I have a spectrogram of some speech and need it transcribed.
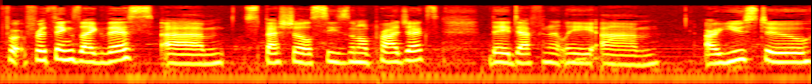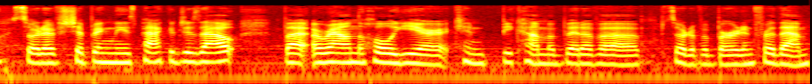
for, for things like this, um, special seasonal projects, they definitely um, are used to sort of shipping these packages out, but around the whole year, it can become a bit of a sort of a burden for them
